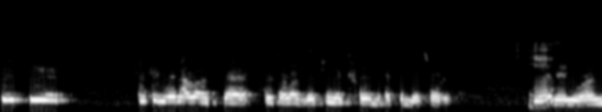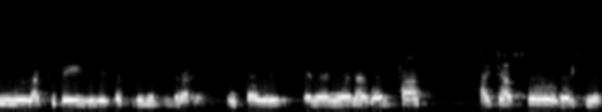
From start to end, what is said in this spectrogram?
just uh, happened when I was, because uh, I was working at home at the motor. Yes. And then one lucky day, we were just doing a funeral in Far West. And then when I went past I just saw wasting the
